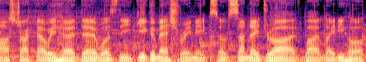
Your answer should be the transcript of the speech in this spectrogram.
Last track that we heard there was the Gigamesh remix of Sunday Drive by Ladyhawke.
